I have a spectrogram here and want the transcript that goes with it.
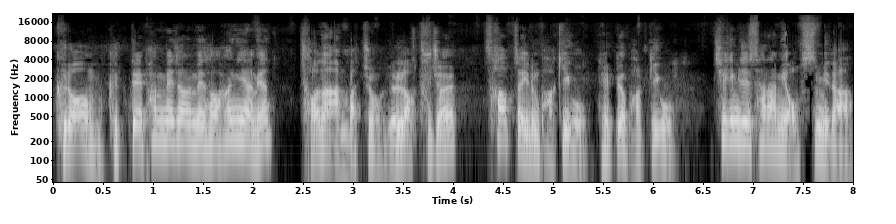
그럼 그때 판매점에서 항의하면 전화 안 받죠. 연락 두절, 사업자 이름 바뀌고, 대표 바뀌고, 책임질 사람이 없습니다.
